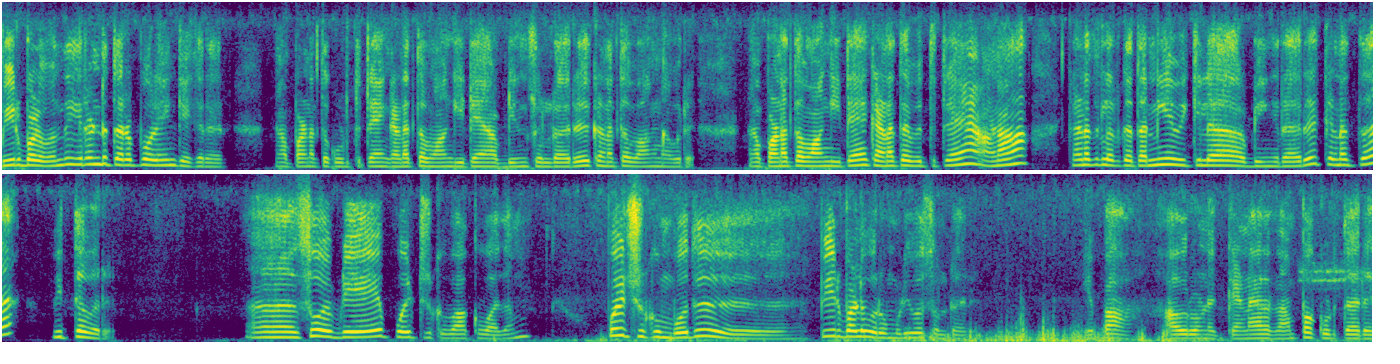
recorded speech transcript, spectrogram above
பீர்பால் வந்து இரண்டு தரப்போரையும் கேட்குறாரு நான் பணத்தை கொடுத்துட்டேன் கிணத்தை வாங்கிட்டேன் அப்படின்னு சொல்கிறாரு கிணத்தை வாங்கினவர். நான் பணத்தை வாங்கிட்டேன் கிணத்தை விற்றுட்டேன் ஆனால் கிணத்துல இருக்க தண்ணியை விற்கல அப்படிங்கிறாரு. கிணத்தை விற்றவர் ஸோ இப்படியே போயிட்டுருக்கு வாக்குவாதம். போயிட்டுருக்கும்போது பீர்பால் ஒரு முடிவை சொல்கிறாரு எப்பா அவர் உனக்கு கிணறு தான்ப்பா கொடுத்தாரு.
